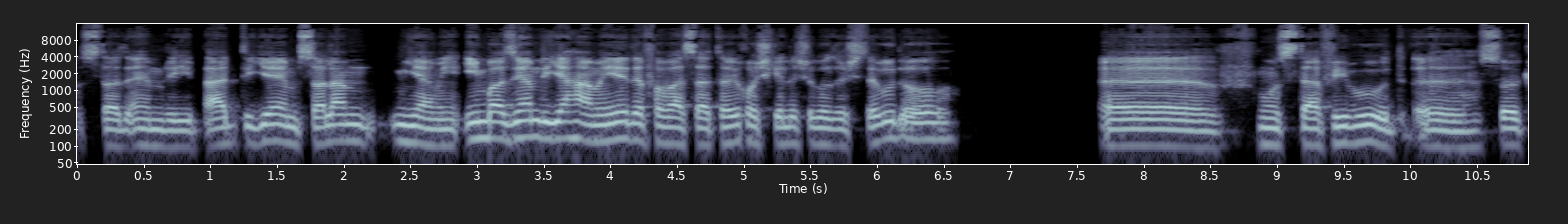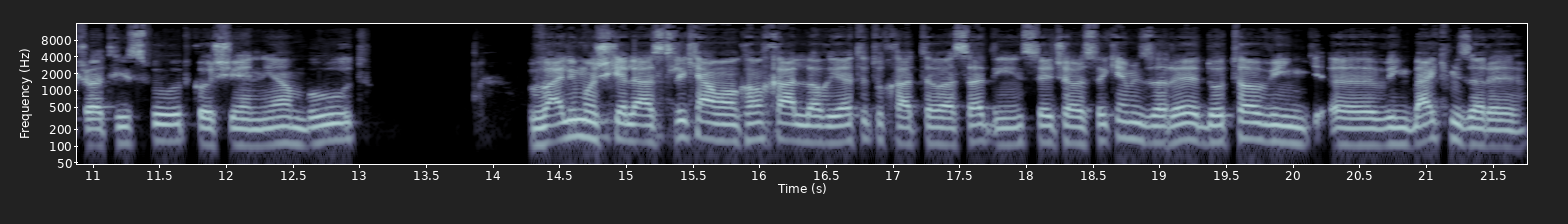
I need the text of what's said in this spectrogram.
استاد امری. بعد دیگه امسالم میام این بازی هم دیگه همه دفاع وسط های خوشگلش گذاشته بود و مصطفی بود سوکراتیس بود کوشیلنی هم بود. ولی مشکل اصلی کماکان خلاقیت تو خط وسط این سه چهار سه که می‌ذاره دو تا wing, وینگ بک می‌ذاره.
